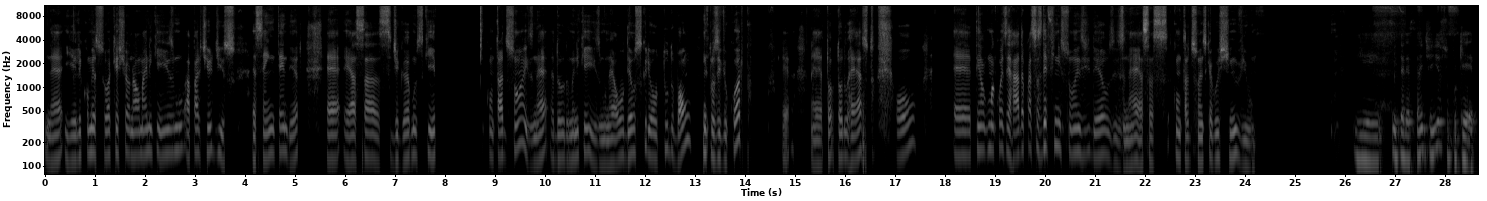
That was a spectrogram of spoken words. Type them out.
Né, e ele começou a questionar o maniqueísmo a partir disso, é, sem entender é, essas, digamos que, contradições né, do, do, maniqueísmo. Né? Ou Deus criou tudo bom, inclusive o corpo, é, to, todo o resto, ou é, tem alguma coisa errada com essas definições de deuses, né, essas contradições que Agostinho viu. E interessante isso, porque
